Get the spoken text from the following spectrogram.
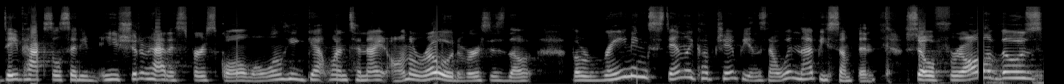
Dave Hakstol said he, he should have had his first goal. Well, will he get one tonight on the road versus the the reigning Stanley Cup champions? Now, wouldn't that be something? So, for all of those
